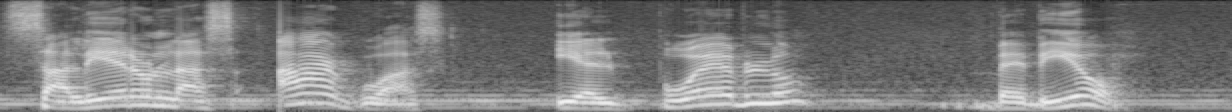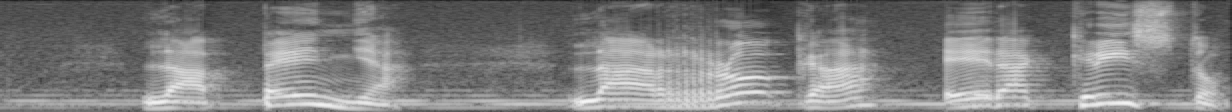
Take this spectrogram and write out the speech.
salieron las aguas y el pueblo bebió. La peña, la roca era Cristo.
